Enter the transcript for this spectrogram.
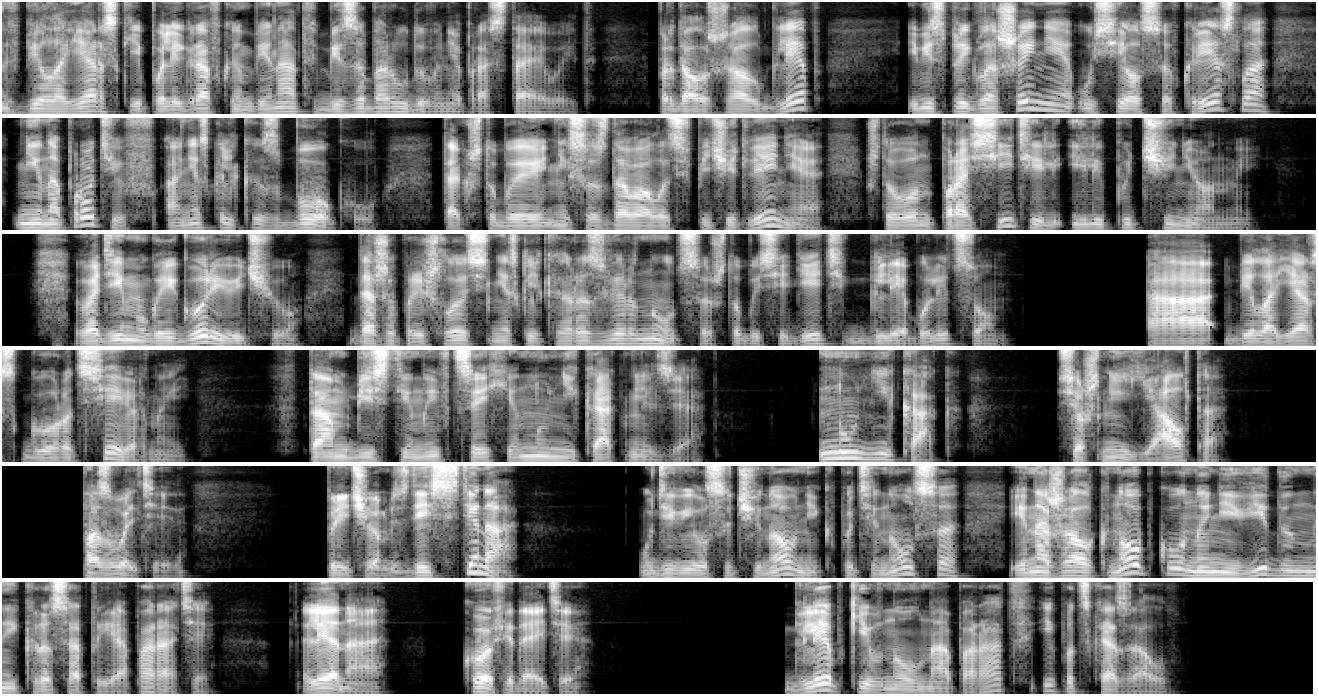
В Белоярске полиграф-комбинат без оборудования простаивает. Продолжал Глеб и без приглашения уселся в кресло не напротив, а несколько сбоку, так чтобы не создавалось впечатление, что он проситель или подчиненный. Вадиму Григорьевичу даже пришлось несколько развернуться, чтобы сидеть к Глебу лицом. А Белоярск — город северный. Там без стены в цехе ну никак нельзя. Ну никак. Все ж не Ялта. Позвольте, при чем здесь стена? Удивился чиновник, потянулся и нажал кнопку на невиданной красоты аппарате. «Лена, кофе дайте». Глеб кивнул на аппарат и подсказал.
